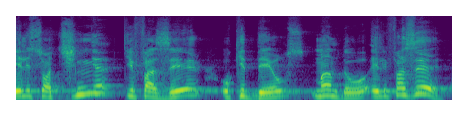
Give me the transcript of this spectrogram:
Ele só tinha que fazer o que Deus mandou ele fazer.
